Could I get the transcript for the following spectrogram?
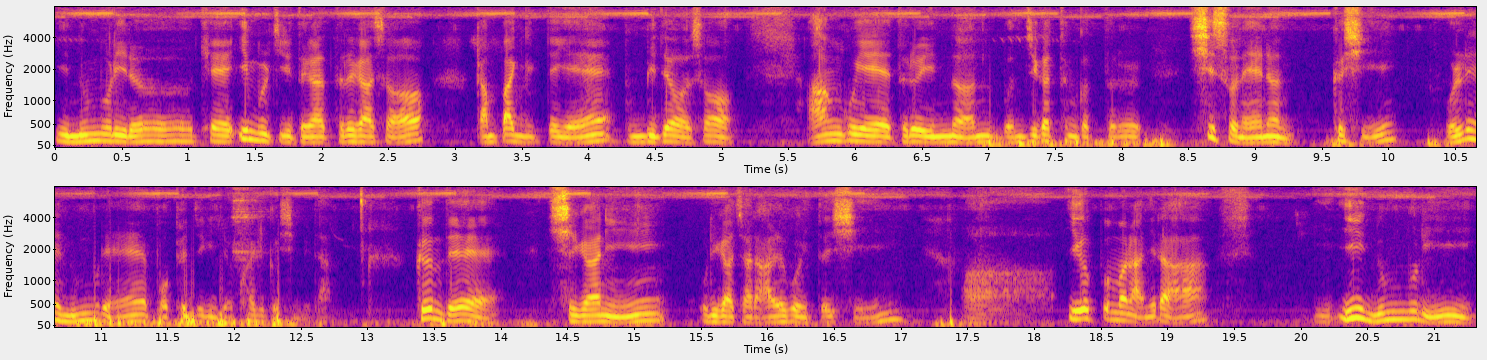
이 눈물이 이렇게 이물질이 들어가, 들어가서 깜빡일 때에 분비되어서 안구에 들어있는 먼지 같은 것들을 씻어내는 것이 원래 눈물의 보편적인 역할일 것입니다. 그런데 시간이 우리가 잘 알고 있듯이 아, 이것뿐만 아니라 이, 이 눈물이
